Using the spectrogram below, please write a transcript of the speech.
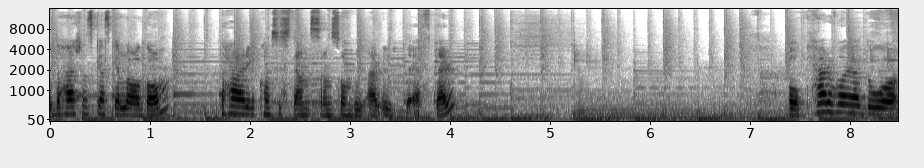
Så det här känns ganska lagom. Det här är konsistensen som vi är ute efter. Och här har jag då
